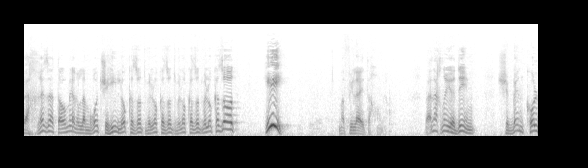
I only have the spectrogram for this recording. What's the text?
ואחרי זה אתה אומר, למרות שהיא לא כזאת ולא כזאת ולא כזאת ולא כזאת, היא מפעילה את החומר. ואנחנו יודעים שבין כל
